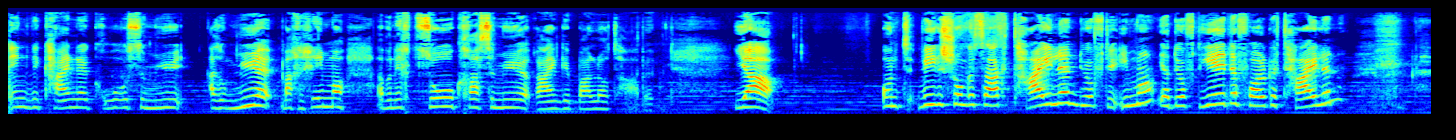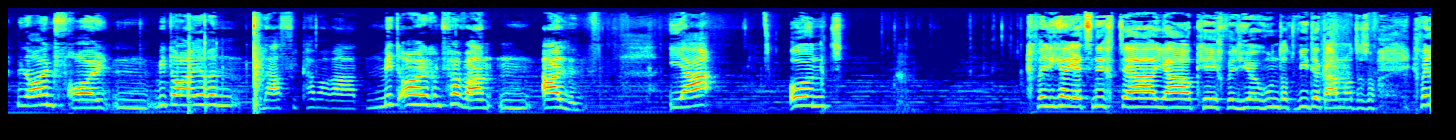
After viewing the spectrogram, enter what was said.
irgendwie keine große Mühe also Mühe mache ich immer, aber nicht so krasse Mühe reingeballert habe. Ja, und wie schon gesagt, teilen dürft ihr immer. Ihr dürft jede Folge teilen. Mit euren Freunden, mit euren Klassenkameraden, mit euren Verwandten, allen. Ja, und ich will hier jetzt nicht, ja, ja, okay, ich will hier 100 Wiedergaben oder so. Ich will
